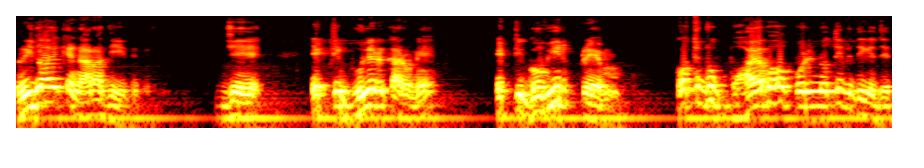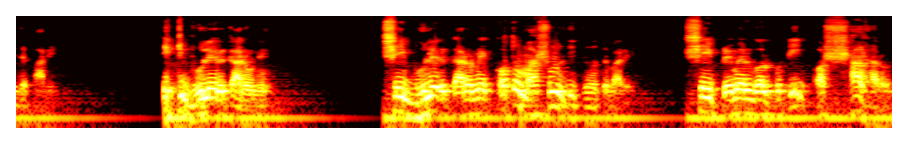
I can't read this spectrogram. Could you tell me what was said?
হৃদয়কে নাড়া দিয়ে দেবে। যে একটি ভুলের কারণে একটি গভীর প্রেম কতটুকু ভয়াবহ পরিণতির দিকে যেতে পারে? একটি ভুলের কারণে। সেই ভুলের কারণে কত মাসুল দিতে হতে পারে? সেই প্রেমের গল্পটি অসাধারণ।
